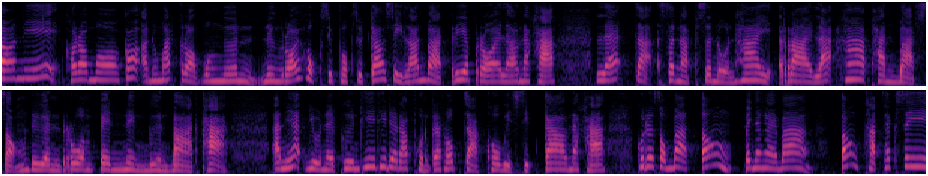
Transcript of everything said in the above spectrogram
ตอนนี้ครมก็อนุมัติกรอบวงเงิน 166.94 ล้านบาทเรียบร้อยแล้วนะคะ และจะสนับสนุนให้รายละ 5,000 บาท 2 เดือน รวมเป็น 10,000 บาทค่ะ อันเนี้ยอยู่ในพื้นที่ที่ได้รับผลกระทบจากโควิด -19 นะคะ คุณสมบัติต้องเป็นยังไงบ้าง ต้องขับแท็กซี่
